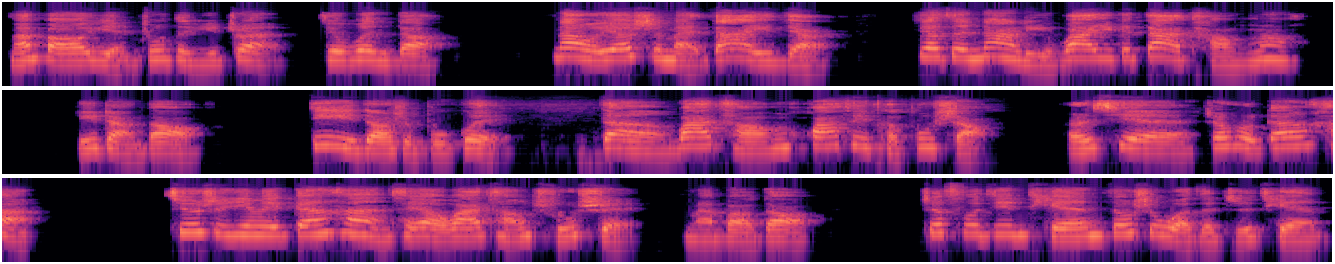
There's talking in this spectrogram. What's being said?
满宝眼珠子一转，就问道：“那我要是买大一点，要在那里挖一个大塘吗？”里长道：“地倒是不贵，但挖塘花费可不少，而且这会干旱，就是因为干旱才要挖塘储水。”满宝道：“这附近田都是我的植田，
